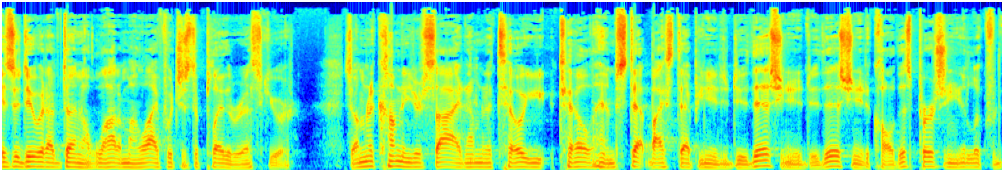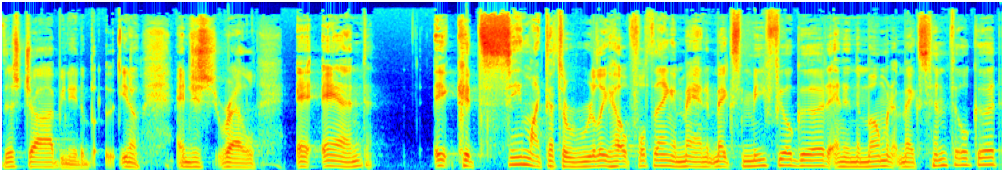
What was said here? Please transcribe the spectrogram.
is to do what I've done a lot of my life, which is to play the rescuer. So I'm going to come to your side and I'm going to tell you, tell him step by step, you need to do this, you need to do this, you need to call this person, you need to look for this job, you need to, you know, and just rattle. And it could seem like that's a really helpful thing. And man, it makes me feel good. And in the moment, it makes him feel good,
